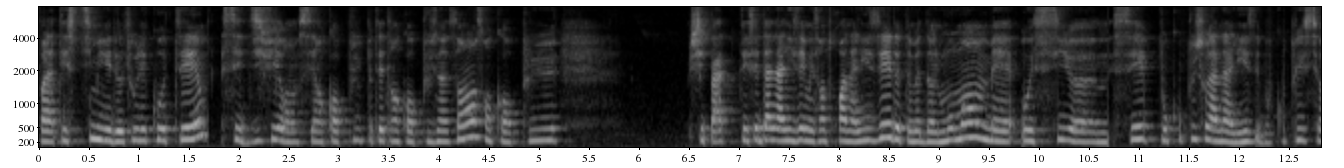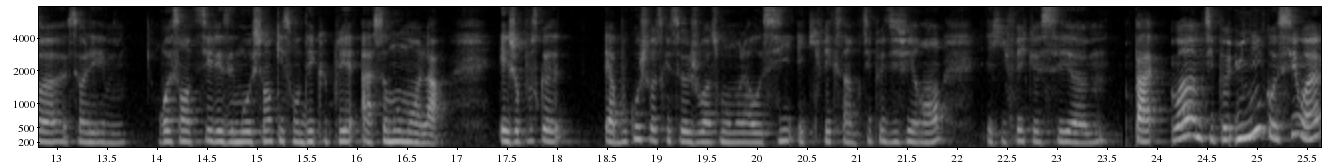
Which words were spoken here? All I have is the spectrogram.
voilà, t'es stimulé de tous les côtés. C'est différent, c'est encore plus, peut-être encore plus intense, encore plus, je sais pas, t'essaies d'analyser mais sans trop analyser, de te mettre dans le moment, mais aussi euh, c'est beaucoup plus sur l'analyse et beaucoup plus sur, sur les ressentis, les émotions qui sont décuplées à ce moment-là. Et je pense qu'il y a beaucoup de choses qui se jouent à ce moment-là aussi et qui fait que c'est un petit peu différent et qui fait que c'est euh, pas, ouais, un petit peu unique aussi, ouais,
